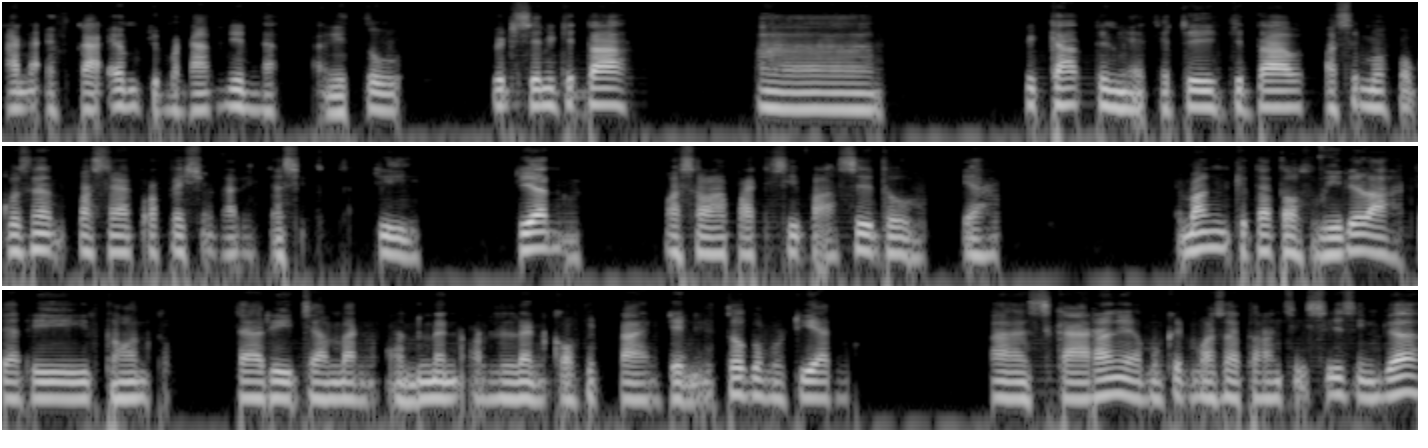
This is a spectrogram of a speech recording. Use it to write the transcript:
anak FKM dimenangin. Nah, itu di sini kita uh, ya. Jadi kita pasti memfokuskan masalah profesionalitas itu tadi. Kemudian masalah partisipasi itu ya emang kita tahu sendiri lah dari tahun dari zaman online online COVID-19 itu kemudian uh, sekarang ya mungkin masa transisi sehingga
